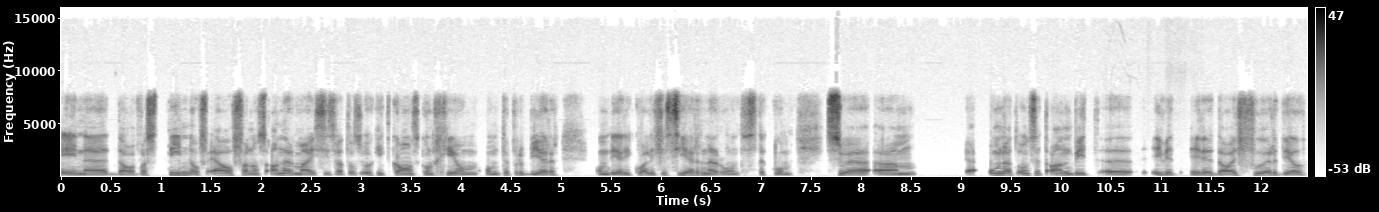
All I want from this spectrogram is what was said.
En uh daar was 10 of 11 van ons ander meisies wat ons ook die kans kon gee om om te probeer om deur die kwalifiserende rondes te kom. So ehm um, omdat ons dit aanbied, uh jy weet het dit daai voordeel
